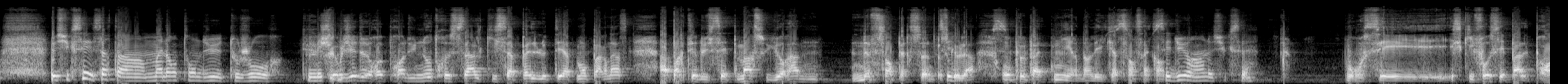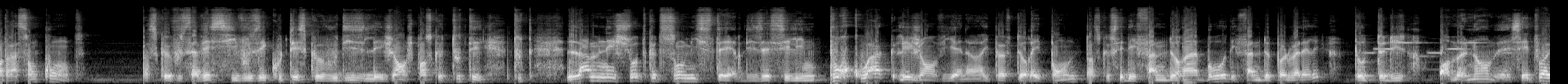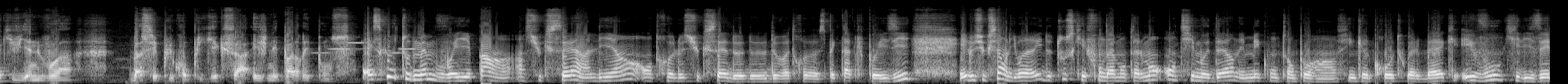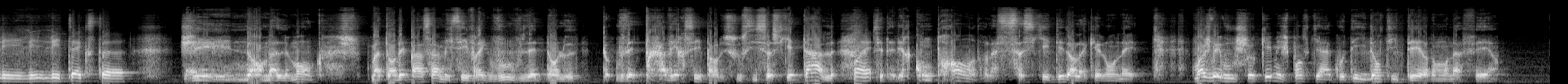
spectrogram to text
Le succès est certes un malentendu toujours. Mais je suis obligé de reprendre une autre salle qui s'appelle le Théâtre Montparnasse à partir du 7 mars où il y aura 900 personnes. Parce que là, on peut pas tenir dans les 450. C'est dur, hein, le succès. Bon, c'est ce qu'il faut, c'est pas le prendre à son compte. Parce que vous savez, si vous écoutez ce que vous disent les gens, je pense que tout est, tout, l'âme n'est chaude que de son mystère, disait Céline. Pourquoi les gens viennent Alors, ils peuvent te répondre parce que c'est des fans de Rimbaud, des fans de Paul Valéry? D'autres te disent, oh mais non, mais c'est toi qui viens de voir bah, c'est plus compliqué que ça et je n'ai pas de réponse. Est-ce que tout de même vous voyez pas un, succès, un lien entre le succès de, de, votre spectacle poésie et le succès en librairie de tout ce qui est fondamentalement anti-moderne et mécontemporain, Finkelkraut, Welbeck, et vous qui lisez les, les, textes euh, J'ai normalement, je m'attendais pas à ça, mais c'est vrai que vous, vous êtes dans le vous êtes traversé par le souci sociétal, c'est-à-dire comprendre la société dans laquelle on est. Moi, je vais vous choquer, mais je pense qu'il y a un côté identitaire dans mon affaire.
